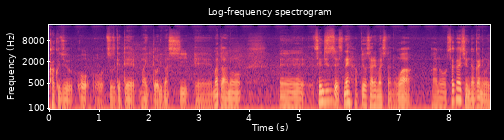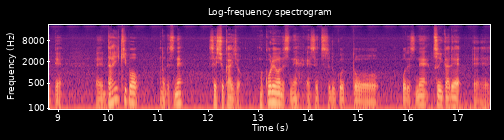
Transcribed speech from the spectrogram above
拡充を続けてまいっておりますし、えー、またあの、えー、先日ですね発表されましたのはあの堺市の中において、えー、大規模のですね接種会場これをですね設置することをですね追加で、え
